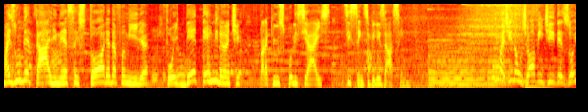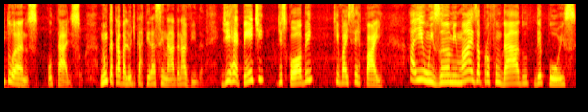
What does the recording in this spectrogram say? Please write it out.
Mas um detalhe nessa história da família foi determinante para que os policiais se sensibilizassem. Imagina um jovem de 18 anos, o Thalisson. Nunca trabalhou de carteira assinada na vida. De repente, descobre que vai ser pai. Aí um exame mais aprofundado depois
